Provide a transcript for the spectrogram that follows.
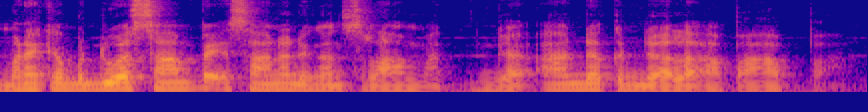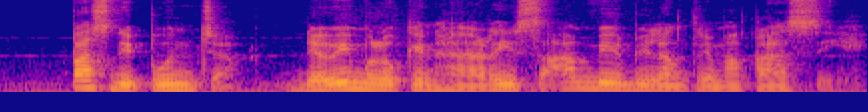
mereka berdua sampai sana dengan selamat. Nggak ada kendala apa-apa. Pas di puncak, Dewi melukin Hari sambil bilang terima kasih.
